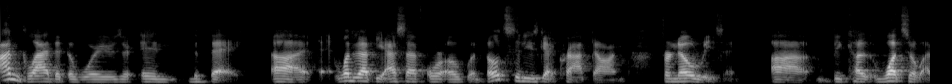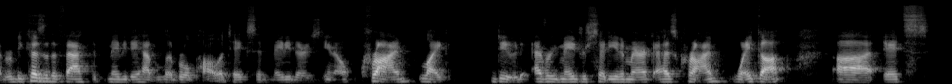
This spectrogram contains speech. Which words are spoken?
I'm glad that the Warriors are in the Bay. Uh, whether that be SF or Oakland, both cities get crapped on for no reason uh, because whatsoever, because of the fact that maybe they have liberal politics and maybe there's you know crime. Like, dude, every major city in America has crime. Wake up. Uh, it's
